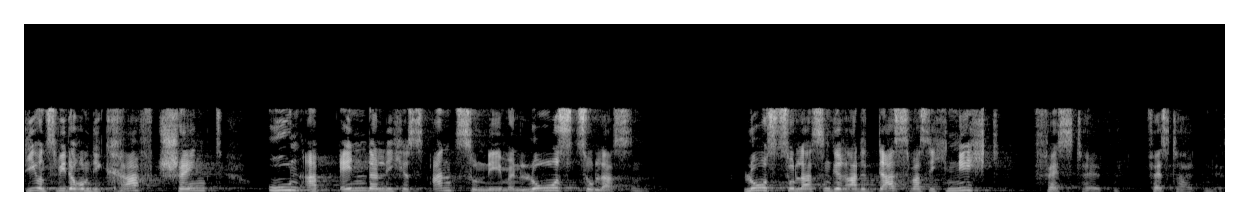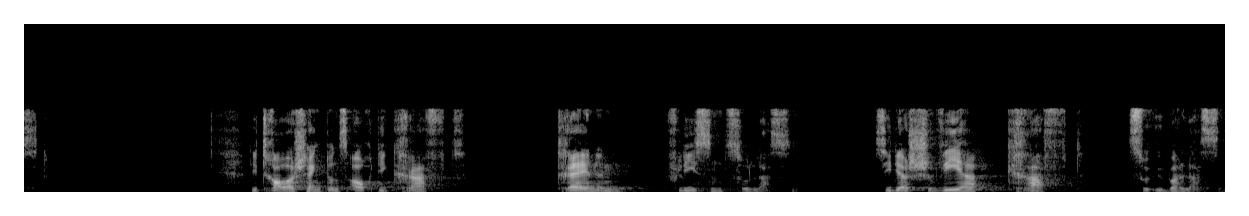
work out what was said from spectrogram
die uns wiederum die Kraft schenkt, Unabänderliches anzunehmen, loszulassen loszulassen, gerade das, was sich nicht festhalten, festhalten lässt. Die Trauer schenkt uns auch die Kraft, Tränen fließen zu lassen, sie der Schwerkraft zu überlassen.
